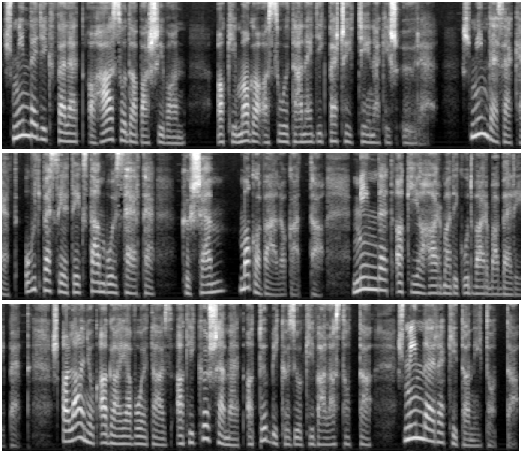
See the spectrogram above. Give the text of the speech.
s mindegyik felett a házodabasi van, aki maga a szultán egyik pecsétjének is őre. S mindezeket úgy beszélték Sztambul szerte, Kösem maga válogatta, mindet, aki a harmadik udvarba belépett, s a lányok agája volt az, aki Kösemet a többi közül kiválasztotta, s mindenre kitanította.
